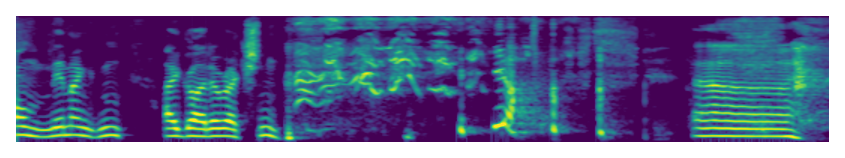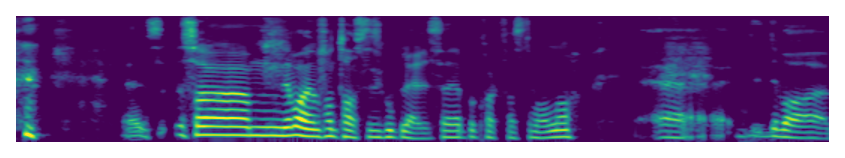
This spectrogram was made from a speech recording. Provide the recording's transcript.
annen i mengden I got erection. ja. Eh, så- så det var en fantastisk opplevelse på Kvartfestivalen òg. Eh, det var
